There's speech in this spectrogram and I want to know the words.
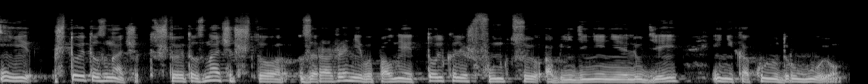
и что это значит? Что это значит, что заражение выполняет только лишь функцию объединения людей и никакую другую.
